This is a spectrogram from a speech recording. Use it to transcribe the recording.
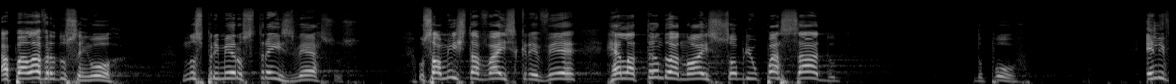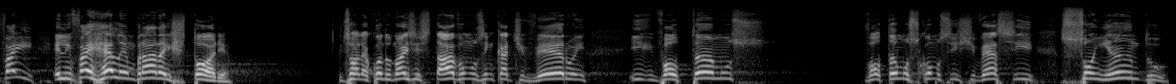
a palavra do Senhor, nos primeiros três versos, o salmista vai escrever relatando a nós sobre o passado do povo. Ele vai, ele vai relembrar a história. Diz: olha, quando nós estávamos em cativeiro e, e voltamos, voltamos como se estivesse sonhando,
